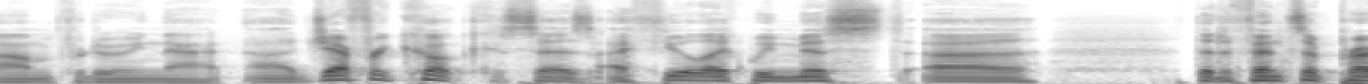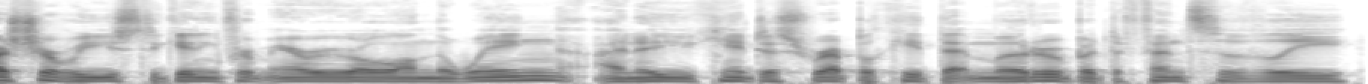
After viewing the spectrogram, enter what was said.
um, for doing that. Uh, Jeffrey Cook says, "I feel like we missed uh, the defensive pressure we're used to getting from Arriola on the wing. I know you can't just replicate that motor, but defensively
